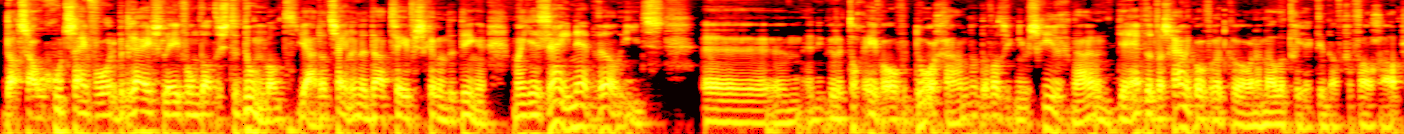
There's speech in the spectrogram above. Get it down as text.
dat zou goed zijn voor het bedrijfsleven om dat eens te doen. Want ja, dat zijn inderdaad twee verschillende dingen. Maar je zei net wel iets. Ehm, en ik wil er toch even over doorgaan, want daar was ik nieuwsgierig naar. je hebt het waarschijnlijk over het coronameldentraject in dat geval gehad.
